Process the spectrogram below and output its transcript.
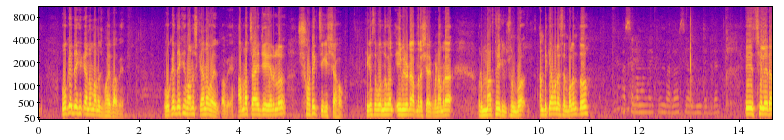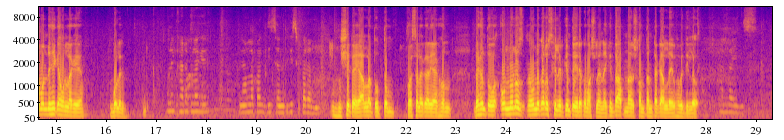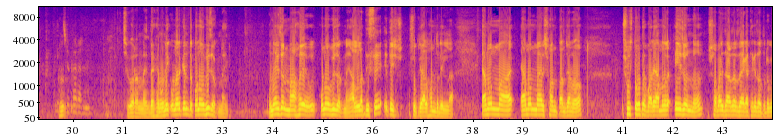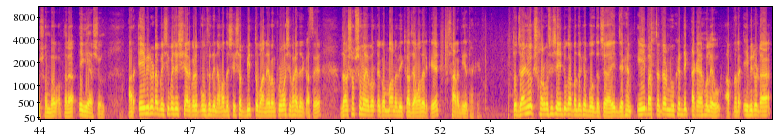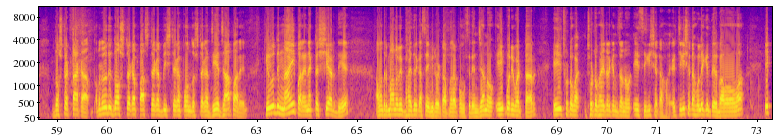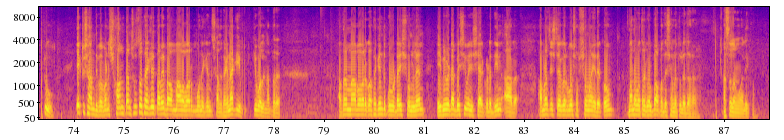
ওকে দেখে কেন মানুষ ভয় পাবে? ওকে দেখে মানুষ কেন ভয় পাবে? আমরা চাই যে এর হলো সঠিক চিকিৎসা হোক। ঠিক আছে বন্ধুগণ এই ভিডিওটা আপনারা শেয়ার করবেন। আমরা ওর মাঠ থেকে কিছু শুনব। আন্টি কেমন আছেন বলেন তো? আসসালামু আলাইকুম ভালো আছি আলহামদুলিল্লাহ। এই ছেলেটা এমন দেখে কেমন লাগে? বলেন। খারাপ লাগে মানে আল্লাহ পাক দিচ্ছে আমি তো কিছু করার না সেটাই আল্লাহ তো উত্তম ফয়সালাকারী। এখন দেখেন তো অন্য অন্য- কারও ছেলের কিন্তু এরকম আসলে নাই কিন্তু আপনার সন্তানটাকে আল্লাহ এভাবে দিল। কিছু করার নেই। দেখেন উনি ওনার কিন্তু কোনো অভিযোগ নাই। উনি একজন মা হয়েও কোনো অভিযোগ নাই। আল্লাহ দিছে এতে শুক্রিয়া আলহামদুলিল্লাহ। এমন মা এমন মায়ের সন্তান যেন সুস্থ হতে পারে আমরা এই জন্য সবাই যার যার জায়গা থেকে যতটুকু সম্ভব আপনারা এগিয়ে আসুন। আর এই ভিডিওটা বেশি বেশি শেয়ার করে পৌঁছে দিন আমাদের সেই সব বিত্তবান এবং প্রবাসী ভাইদের কাছে, যারা সবসময় এবং এরকম মানবিক কাজে আমাদেরকে সাড়া দিয়ে থাকে। তো যাই হোক, সর্বশেষে এইটুকু আপনাদেরকে বলতে চাই, যেখানে এই বাচ্চাটার মুখের দিক তাকায় হলেও আপনারা এই ভিডিওটা দশটা টাকা, আপনারা যদি দশ টাকা, পাঁচ টাকা, বিশ টাকা, পঞ্চাশ টাকা, যে যা পারেন, কেউ যদি নাই পারেন একটা শেয়ার দিয়ে আমাদের মানবিক ভাইদের কাছে এই ভিডিওটা আপনারা পৌঁছে দিন। যেন এই পরিবারটার এই ছোট ভাই, ছোট ভাইটার কিন্তু যেন এই চিকিৎসাটা হয়। এই চিকিৎসাটা হলে কিন্তু এর বাবা মামা একটু একটু শান্তি পাবে। মানে সন্তান সুস্থ থাকলে তবে বাবা- মা বাবার মনে কিন্তু শান্তি থাকে। নাকি? কি বলেন আপনারা? আপনার মা বাবার কথা কিন্তু পুরোটাই শুনলেন। এই ভিডিওটা বেশি বেশি শেয়ার করে দিন। আর আমরা চেষ্টা করব সবসময় এরকম মানবতার গল্প আপনাদের সামনে তুলে ধরার। আসসালামু আলাইকুম।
